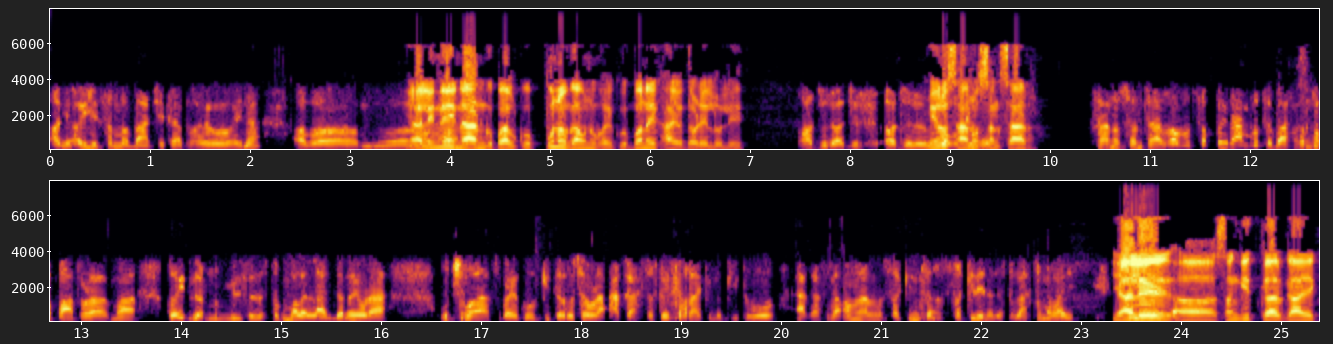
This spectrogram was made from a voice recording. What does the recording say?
अनि अहिलेसम्म बाँचेका भयो होइन। अब यहाँले नै नारायण गोपालको पुनः गाउनु भएको बनाइ खायो दडेलोले। हजुर हजुर हजुर। मेरो सानो संसार। सानो संसार। अब सबै राम्रो छ वास्तवमा पाँचवटामा कैद गर्नु मिल्छ जस्तो मलाई लाग्दैन। एउटा उच्छ्वास भएको गीतहरू छ एउटा आकाश जस्तै फराकिलो गीत हो आकाशलाई अँगाल्न सकिन्छ सकिँदैन जस्तो लाग्छ मलाई यहाँले संगीतकार गायक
